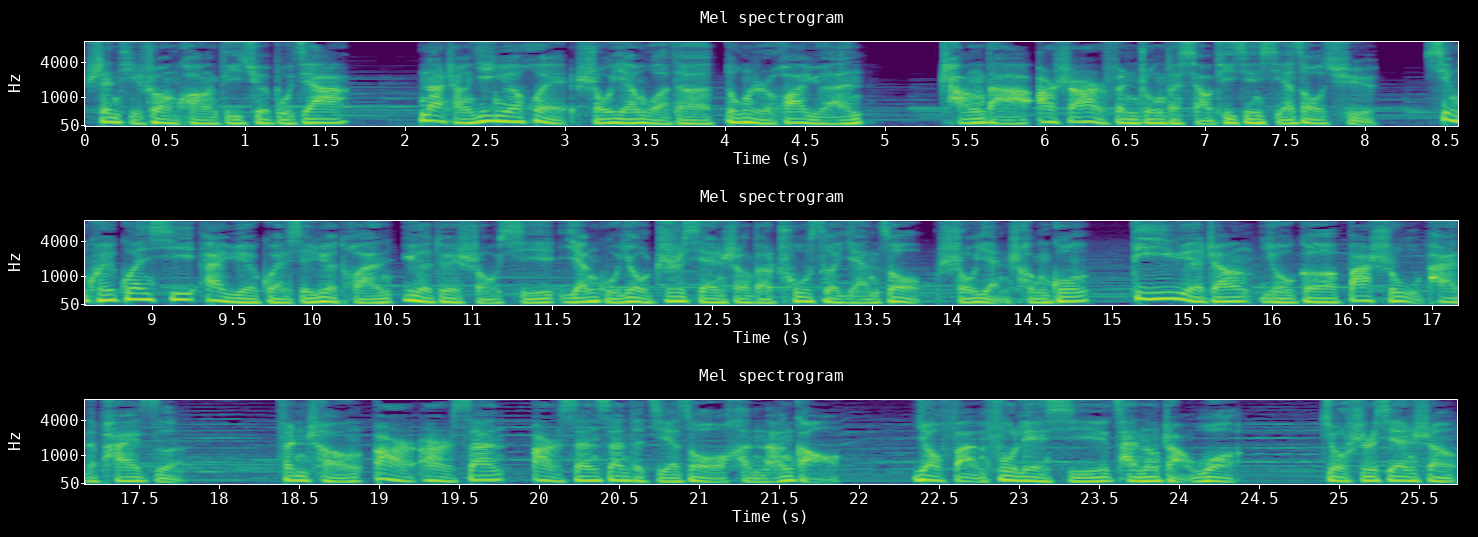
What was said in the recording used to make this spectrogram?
身体状况的确不佳。那场音乐会首演我的《冬日花园》，长达二十二分钟的小提琴协奏曲。幸亏关西爱乐管弦乐团乐队首席岩谷佑之先生的出色演奏，首演成功。第一乐章有个八十五拍的拍子，分成二二三二三三的节奏很难搞，要反复练习才能掌握。久石先生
